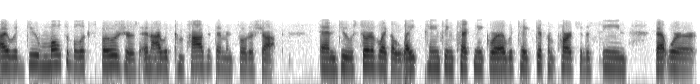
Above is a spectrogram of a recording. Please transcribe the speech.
I would do multiple exposures and I would composite them in Photoshop and do sort of like a light painting technique where I would take different parts of the scene that were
